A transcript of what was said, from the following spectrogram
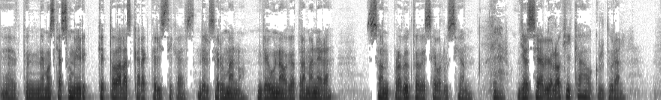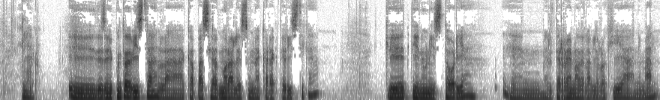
eh, tenemos que asumir que todas las características del ser humano, de una o de otra manera, son producto de esa evolución. Claro. Ya sea biológica o cultural. Claro. desde mi punto de vista, la capacidad moral es una característica que tiene una historia en el terreno de la biología animal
